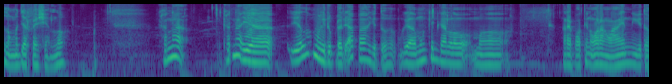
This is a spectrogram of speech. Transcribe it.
lo ngejar fashion lo karena karena ya ya lo mau hidup dari apa gitu. Gak mungkin kan lo mau ngerepotin orang lain gitu.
